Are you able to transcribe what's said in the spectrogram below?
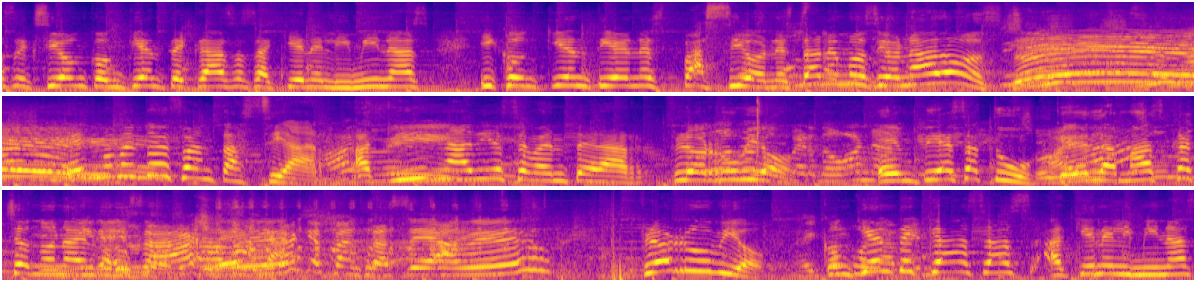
sección con quién te casas, a quién eliminas y con quién tienes pasión. ¿Están emocionados? ¡Sí! Es momento de fantasear. Aquí nadie se va a enterar. Flor Rubio, empieza tú, que eres la más cachondona del grupo. Exacto, que fantasea. A ver. Flor Rubio, ¿con quién te casas, a quién eliminas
